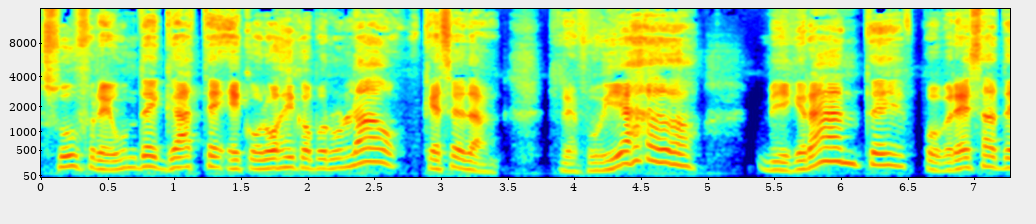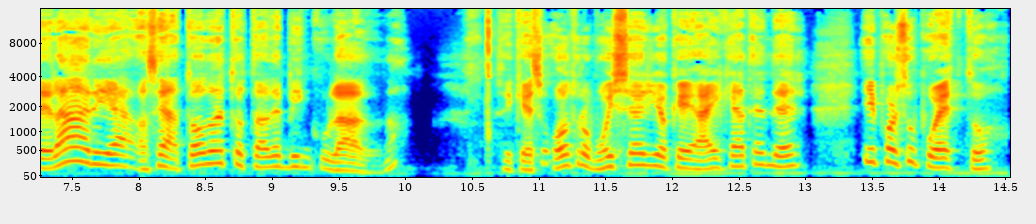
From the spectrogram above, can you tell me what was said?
sufre un desgaste ecológico por un lado, ¿qué se dan? Refugiados, migrantes, pobrezas del área, o sea, todo esto está desvinculado, ¿no? Así que es otro muy serio que hay que atender. Y por supuesto,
